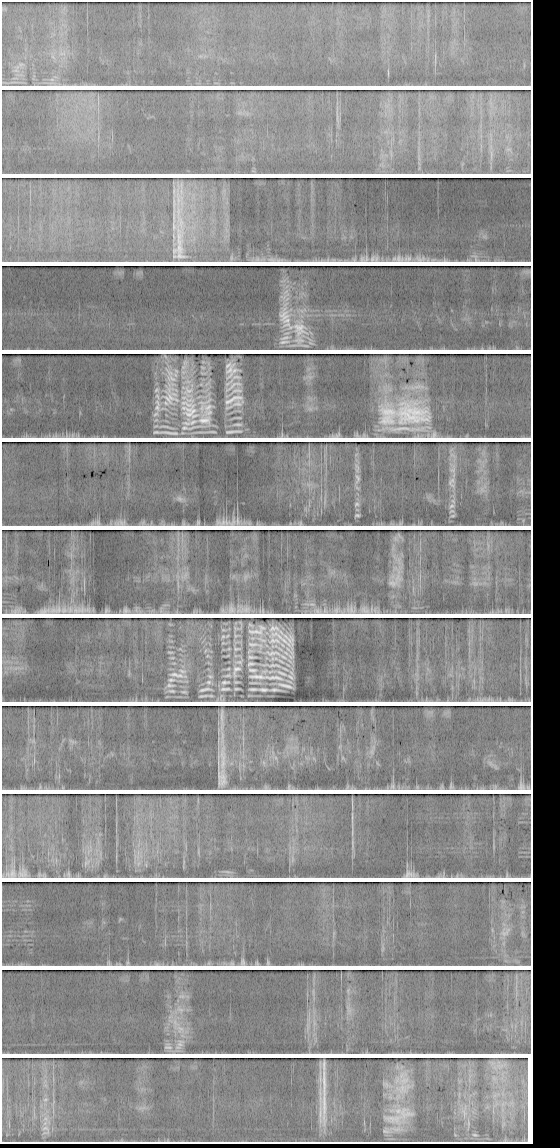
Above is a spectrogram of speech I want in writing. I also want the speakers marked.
Speaker 1: Kali ya.
Speaker 2: Satu, satu.
Speaker 1: Jangan. Penida nanti. down. скажешь? Тайга. Ah, I didn't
